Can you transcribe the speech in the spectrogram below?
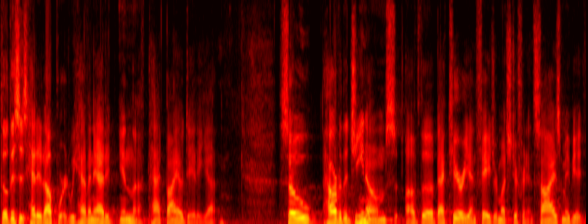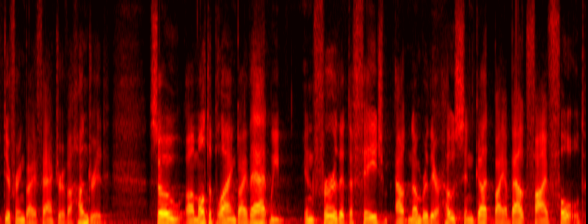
though this is headed upward. We haven't added in the PacBio data yet. So, however, the genomes of the bacteria and phage are much different in size, maybe differing by a factor of 100. So, uh, multiplying by that, we infer that the phage outnumber their hosts in gut by about five-fold,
